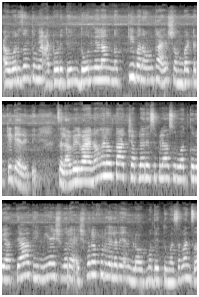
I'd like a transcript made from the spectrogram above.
आवर्जून तुम्ही आठवड्यातून दोन वेळा नक्की बनवून खाल शंभर टक्के गॅरंटी चला वेल वाया न घालवता आजच्या आपल्या रेसिपीला सुरुवात करूया. त्याआधी मी Aishwarya Aishwarya food gallery and ब्लॉगमध्ये तुम्हा सर्वांचं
